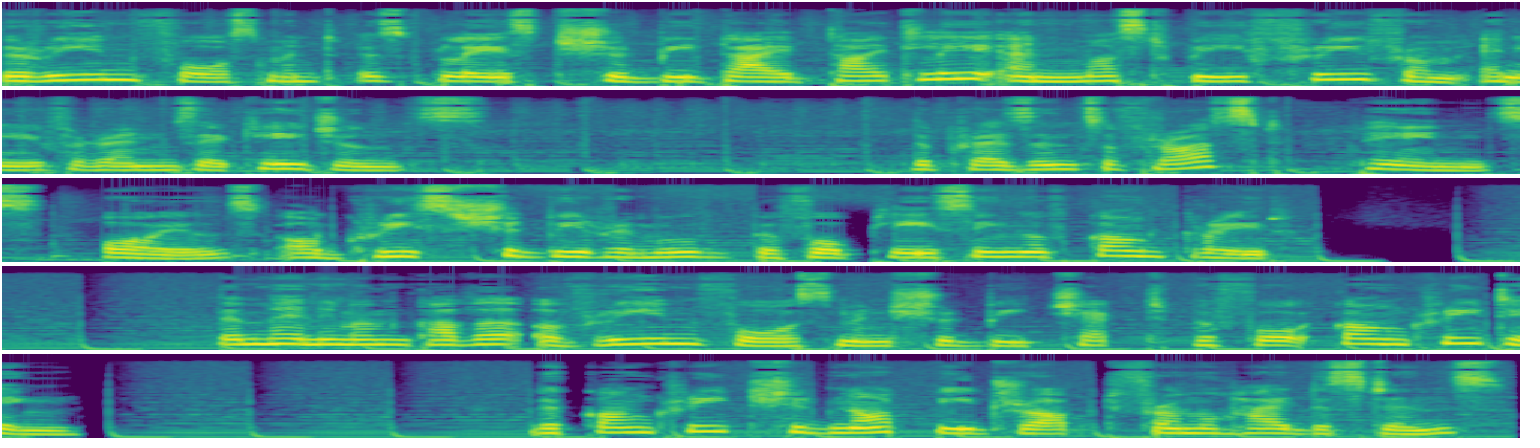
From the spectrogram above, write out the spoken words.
The reinforcement is placed should be tied tightly and must be free from any forensic agents. The presence of rust, paints, oils or grease should be removed before placing of concrete. The minimum cover of reinforcement should be checked before concreting. The concrete should not be dropped from a high distance,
